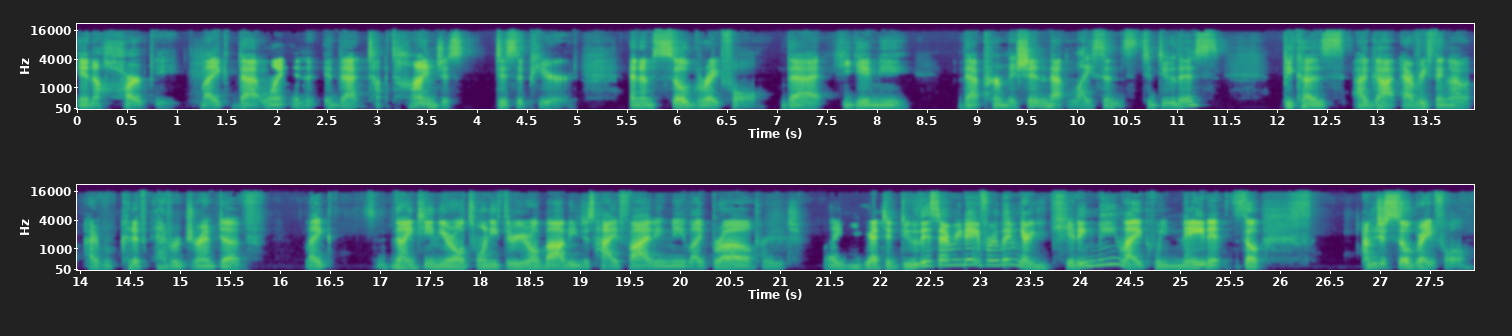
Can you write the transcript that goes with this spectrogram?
in a heartbeat. Like that went in, in that t- time just disappeared. And I'm so grateful that he gave me that permission, that license to do this because I got everything I, I could have ever dreamt of. Like 19 year old, 23 year old Bobby just high fiving me, like, bro, preach. Like, you get to do this every day for a living? Are you kidding me? Like, we made it. So I'm just so grateful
